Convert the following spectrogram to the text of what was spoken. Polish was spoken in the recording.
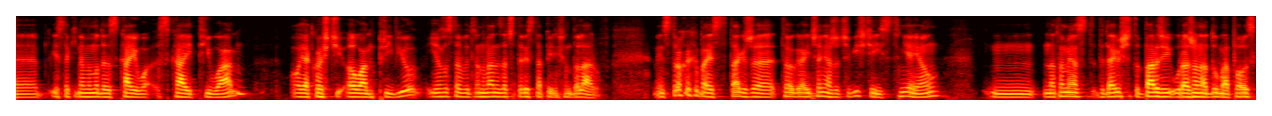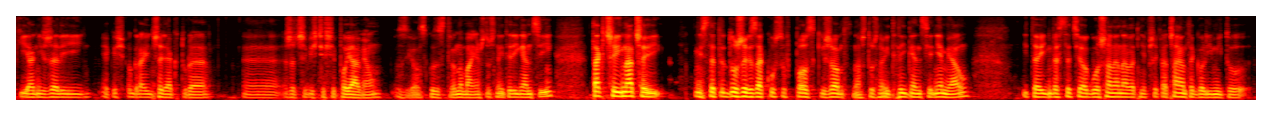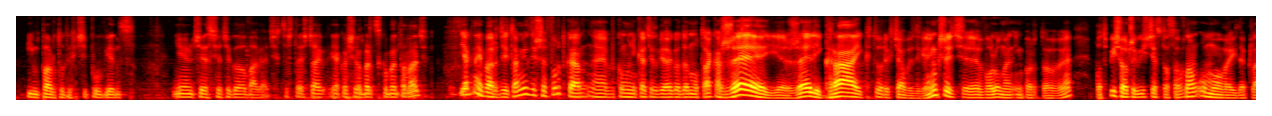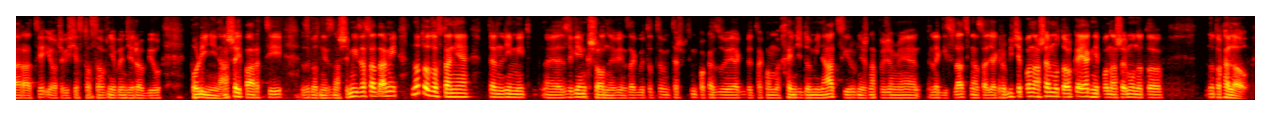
E, Jest taki nowy model Sky, Sky T1 o jakości O1 Preview i on został wytrenowany za 450 dolarów. Więc trochę chyba jest tak, że te ograniczenia rzeczywiście istnieją, mm, natomiast wydaje mi się, że to bardziej urażona duma Polski, aniżeli jakieś ograniczenia, które e, rzeczywiście się pojawią w związku ze strenowaniem sztucznej inteligencji. Tak czy inaczej, niestety dużych zakusów polski rząd na sztuczną inteligencję nie miał i te inwestycje ogłoszone nawet nie przekraczają tego limitu importu tych chipów, więc nie wiem, czy jest się czego obawiać. Chcesz to jeszcze jakoś, Robert, skomentować? Jak najbardziej. Tam jest jeszcze furtka e, w komunikacie z Białego Domu taka, że jeżeli kraj, który chciałby zwiększyć e, wolumen importowy, podpisze oczywiście stosowną umowę i deklarację i oczywiście stosownie będzie robił po linii naszej partii, zgodnie z naszymi zasadami, no to zostanie ten limit e, zwiększony, więc jakby to, też w tym pokazuje jakby taką chęć dominacji również na poziomie legislacji, na zasadzie jak robicie po naszemu, to ok, jak nie po naszemu, no to, no to hello.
